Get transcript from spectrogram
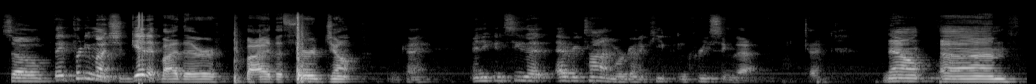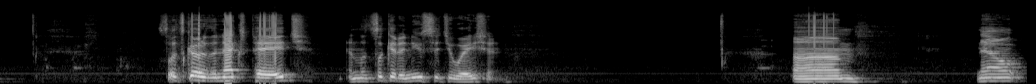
So they pretty much get it by their by the third jump, okay? And you can see that every time we're going to keep increasing that. Okay. Now, um, so let's go to the next page and let's look at a new situation. Um, now,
